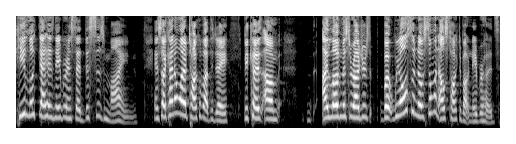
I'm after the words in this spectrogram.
He looked at his neighbor and said, This is mine. And so I kind of want to talk about today because um, I love Mr. Rogers, but we also know someone else talked about neighborhoods,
